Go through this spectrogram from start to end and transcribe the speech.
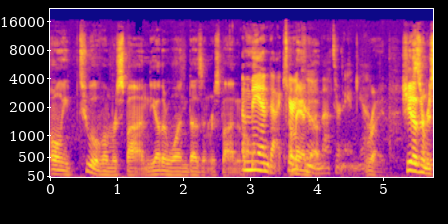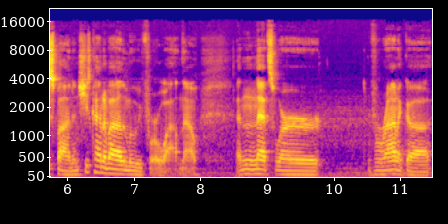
only two of them respond. The other one doesn't respond at all. Amanda, Carrie Amanda. Coon, that's her name, yeah. Right. She doesn't respond, and she's kind of out of the movie for a while now. And that's where Veronica.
